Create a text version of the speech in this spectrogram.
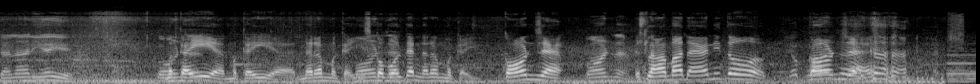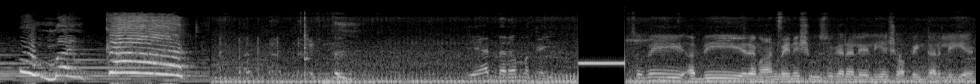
चना नहीं है ये। मकई है? मकई है नरम मकई। कौन इसको बोलते हैं नरम मकई। कौन है। कौन है। इस्लामाबाद आया नहीं तो कौन है? ये है नरम मकई। तो भाई अभी रहमान भाई ने शूज़ वगैरह ले लिए शॉपिंग कर ली है।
